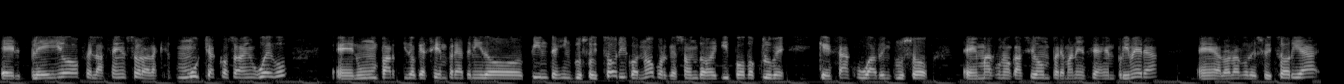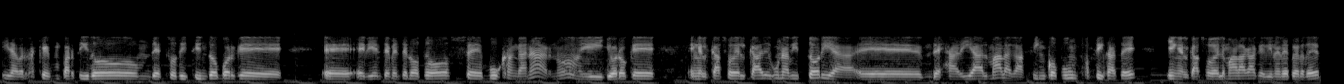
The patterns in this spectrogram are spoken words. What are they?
el playoff, el ascenso, la verdad es que muchas cosas en juego en un partido que siempre ha tenido tintes incluso históricos, ¿no? Porque son dos equipos, dos clubes que se han jugado incluso en más de una ocasión permanencias en primera eh, a lo largo de su historia y la verdad es que es un partido de estos distintos porque eh, evidentemente los dos eh, buscan ganar, ¿no? Y yo creo que en el caso del Cádiz una victoria eh, dejaría al Málaga cinco puntos, fíjate, y en el caso del Málaga que viene de perder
